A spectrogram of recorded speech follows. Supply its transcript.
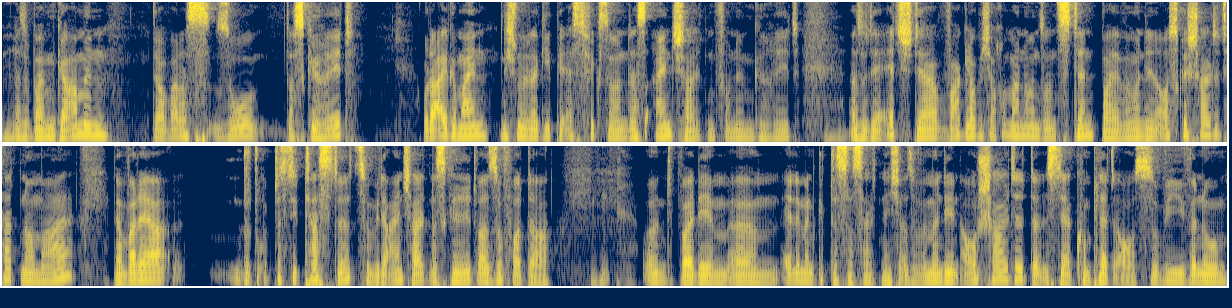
Mhm. Also beim Garmin, da war das so, das Gerät oder allgemein nicht nur der GPS-Fix, sondern das Einschalten von dem Gerät. Mhm. Also der Edge, der war, glaube ich, auch immer nur in so ein Standby. Wenn man den ausgeschaltet hat, normal, dann war der du drücktest die Taste zum Wiedereinschalten, das Gerät war sofort da. Mhm. Und bei dem ähm, Element gibt es das halt nicht. Also wenn man den ausschaltet, dann ist der komplett aus. So wie wenn du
